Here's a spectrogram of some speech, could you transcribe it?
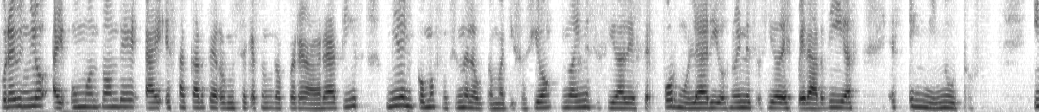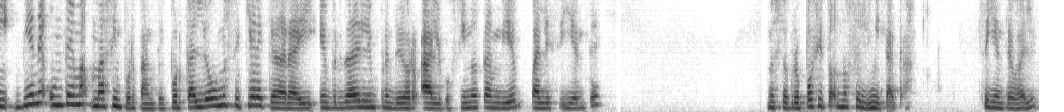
Pruébenlo, hay un montón de, hay esta carta de renuncia que es una prueba gratis, miren cómo funciona la automatización, no hay necesidad de hacer formularios, no hay necesidad de esperar días, es en minutos. Y viene un tema más importante, porque Allo no se quiere quedar ahí, en verdad el emprendedor algo, sino también, vale, siguiente, nuestro propósito no se limita acá. Siguiente, ¿vale?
